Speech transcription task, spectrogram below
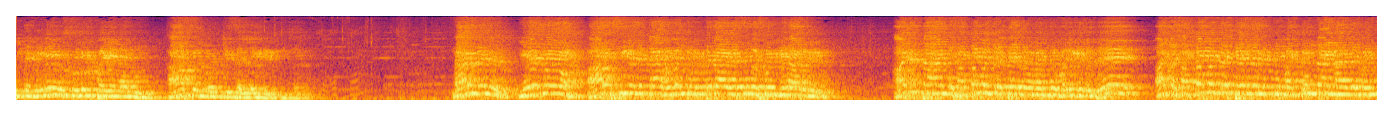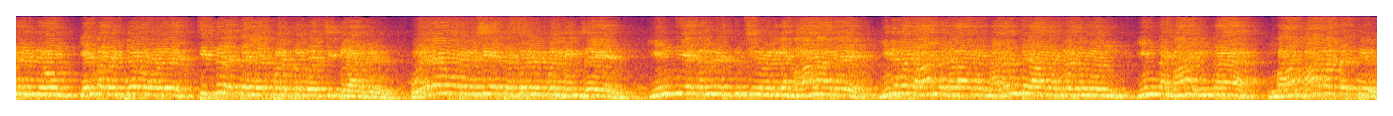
இந்த நினைவு சுருள் பயணம் ஹாசன் நோக்கி செல்லுகிறது. நாங்கள் ஏதோ அரசியலுக்காக வந்து விட்டதாக சொல்ல சொல்கிறார்கள். அடுத்த ஆண்டு சட்டமன்ற தேர்தல் வந்து வருகிறது. அந்த சட்டமன்ற தேர்தலுக்கு மட்டும்தான் நாங்கள் வந்திருக்கிறோம் என்பதை போல ஒரு சித்திரத்தை ஏற்படுத்த முயற்சிக்கிறார்கள். ஒரே ஒரு விஷயத்தை சொல்லிக் கொள்கின்றேன். இந்திய கம்யூனிஸ்ட் கட்சியினுடைய மாநாடு இருபது ஆண்டுகளாக நடந்திராத போதிலும் இந்த மா இந்த மா- மாவட்டத்தில்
